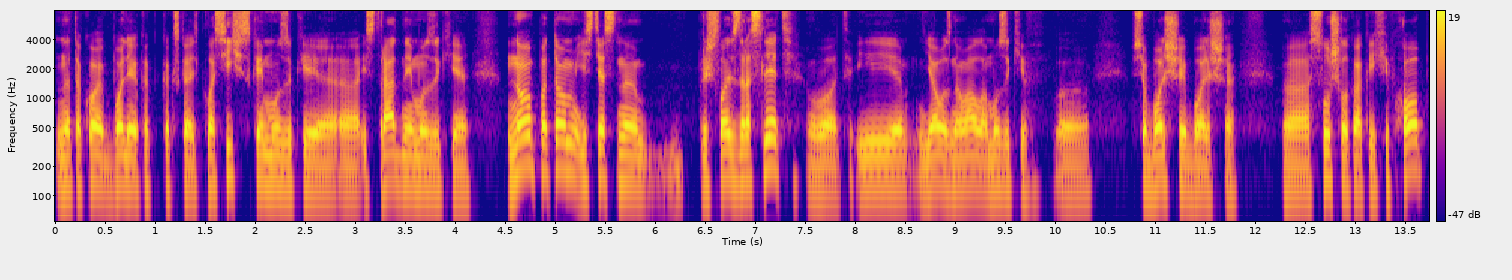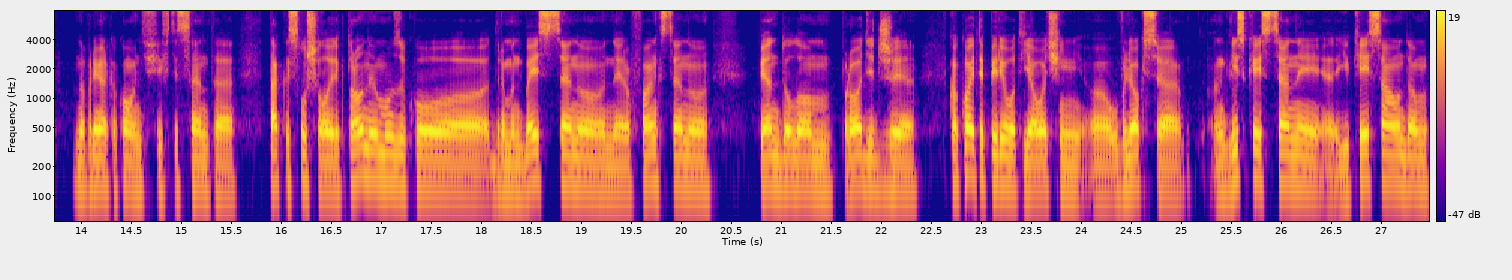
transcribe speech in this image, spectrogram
на такой более, как, как сказать, классической музыке, э, эстрадной музыке. Но потом, естественно, пришлось взрослеть, вот, и я узнавал о музыке э, все больше и больше. Э, слушал как и хип-хоп, например, какого-нибудь 50 Cent, так и слушал электронную музыку, драм н сцену нейрофанк сцену Pendulum, Prodigy. В какой-то период я очень э, увлекся английской сценой, UK-саундом, э,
